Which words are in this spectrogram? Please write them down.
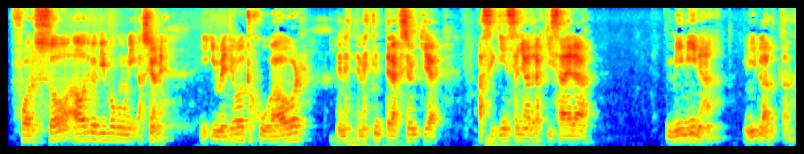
forzó a otro tipo de comunicaciones y, metió a otro jugador en, este, en esta interacción que hace 15 años atrás quizá era mi mina y mi planta,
